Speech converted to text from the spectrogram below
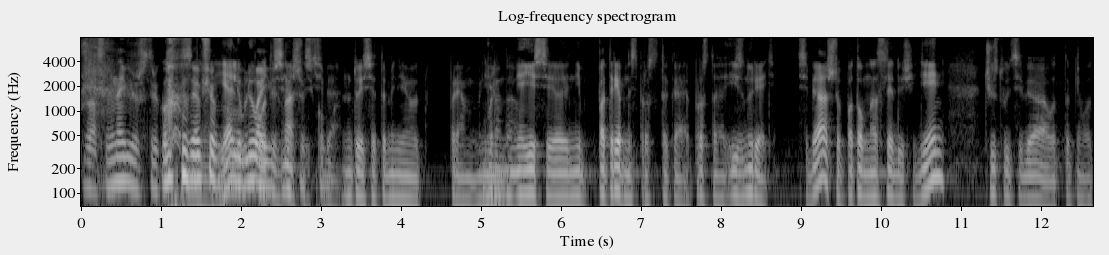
Ужасно, ненавижу стрекоз. Я вообще Я люблю вот изнашивать себя. Ну, то есть это мне вот прям... Мне, Блин, да. У меня есть э, не потребность просто такая, просто изнурять себя, чтобы потом на следующий день чувствовать себя вот таким вот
